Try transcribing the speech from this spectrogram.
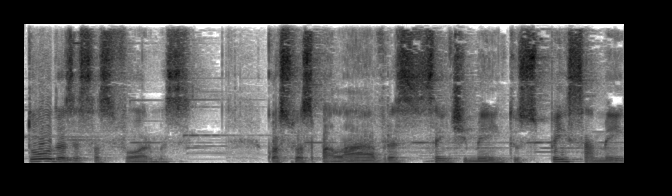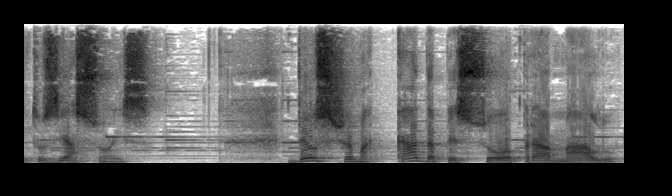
todas essas formas, com as suas palavras, sentimentos, pensamentos e ações. Deus chama cada pessoa para amá-lo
